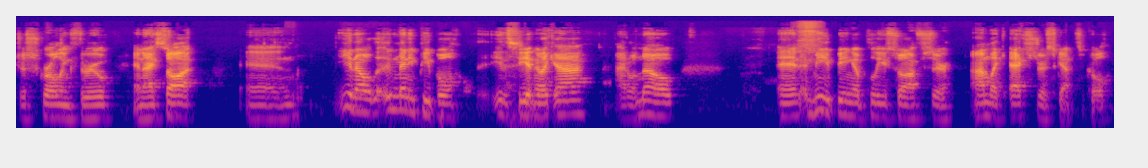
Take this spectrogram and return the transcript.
just scrolling through. And i saw it and you know many people see it and they're like ah i don't know. And me being a police officer i'm like extra skeptical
